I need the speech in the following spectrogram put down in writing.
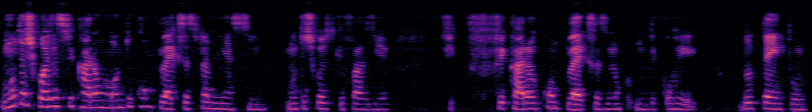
muitas coisas ficaram muito complexas para mim, assim. Muitas coisas que eu fazia ficaram complexas no, no decorrer do tempo.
